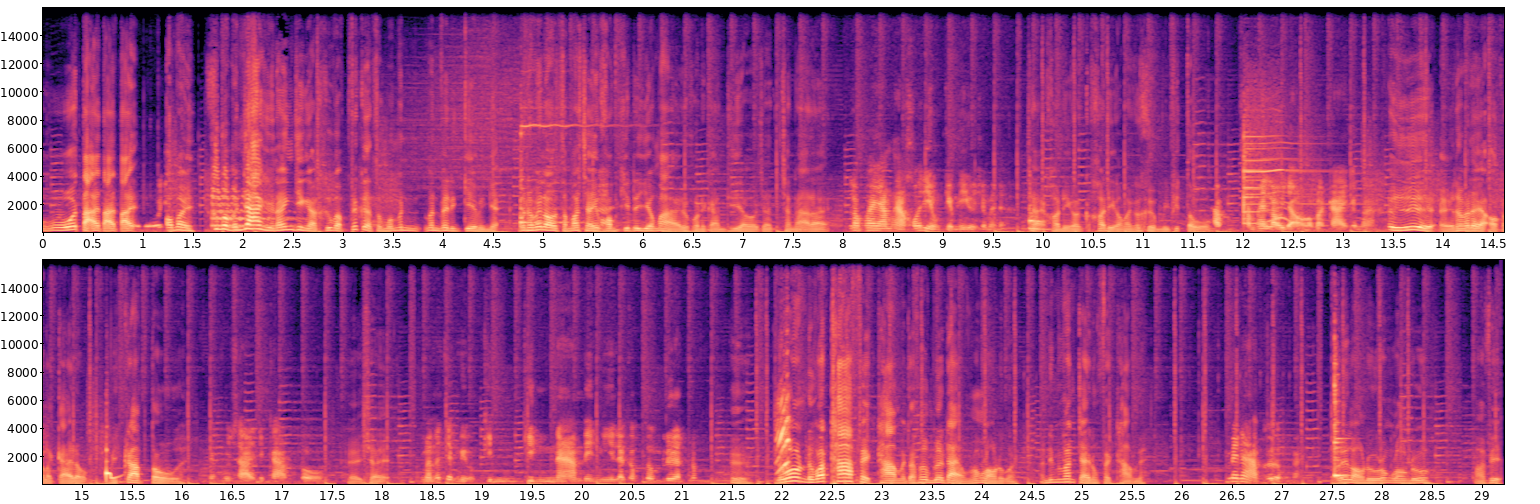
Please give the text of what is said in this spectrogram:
โอ้โหตายตายตายเอาใหม่คือแบบมันยากอยู่นะจริงๆอะคือแบบถ้าเกิดสมมติมันมันเป็นเกมอย่างเงี้ยมันทำให้เราสามารถใช้ความคิดได้เยอะมากเลยทุกคนในการที่เราจะชนะได้ เราพยายามหาข้อดีของเกมนี้อยู่ใช่ไหมเนี่ยใช่ข้อดีก็ข้อดีของมันก็คือมีพี่โตทำทำให้เราอยากออกกำลังกายขึ้นมาเออเออถ้าไม่ได้ออกกำลังกายแบบมีกล้ามโตอย่างผู้ชายที่กล้ามโตเออใช่ มันน่าจะมีแบบกินกินน้ำในนี้แล้วก็เพิ่มเลือดเนอะเออหรือว่าหรือว่าถ้า fake time มันจะเพิ่มเลือดได้ผมต้องลองดูก่อนอันนี้ไม่มั่นใจตรง fake time เลย ไม่น่าเพิ่มนะเฮ้ยลองดูต้องลองดูมาพี่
